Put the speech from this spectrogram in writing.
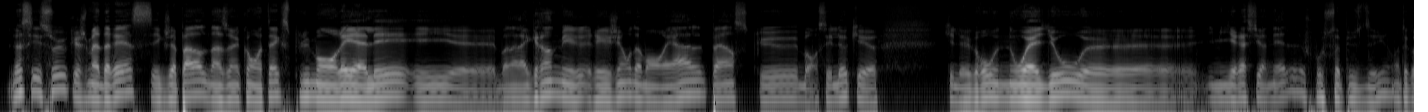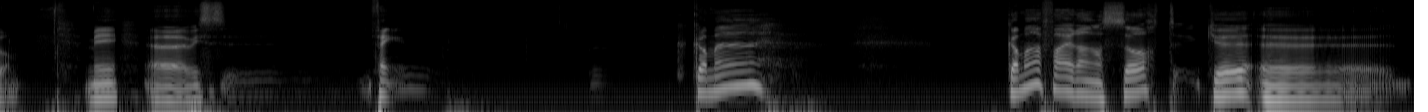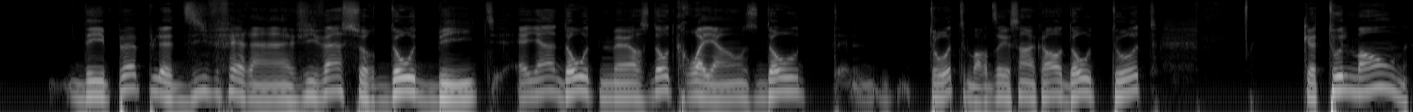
Là, c'est sûr que je m'adresse et que je parle dans un contexte plus montréalais et euh, dans la grande région de Montréal, parce que, bon, c'est là que qui est le gros noyau euh, immigrationnel, je sais pas ça peut se dire, en tout cas. Mais, euh, enfin, comment faire en sorte que euh, des peuples différents, vivant sur d'autres beats, ayant d'autres mœurs, d'autres croyances, d'autres toutes, mordir ça encore, d'autres toutes, que tout le monde,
